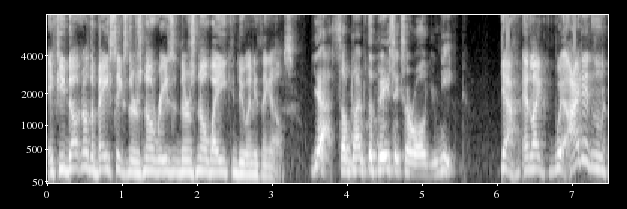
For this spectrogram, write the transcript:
If you don't know the basics, there's no reason, there's no way you can do anything else. Yeah, sometimes the basics are all you need. Yeah, and like I didn't.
